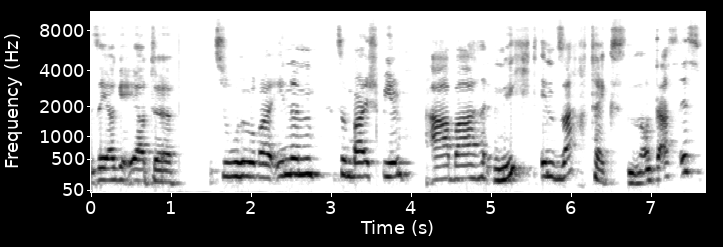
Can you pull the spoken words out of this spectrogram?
sehr geehrte ZuhörerInnen zum Beispiel, aber nicht in Sachtexten. Und das ist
